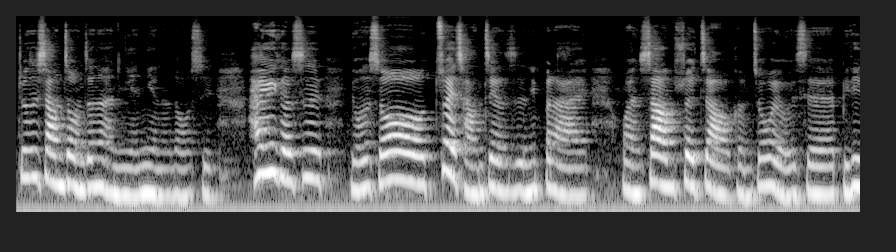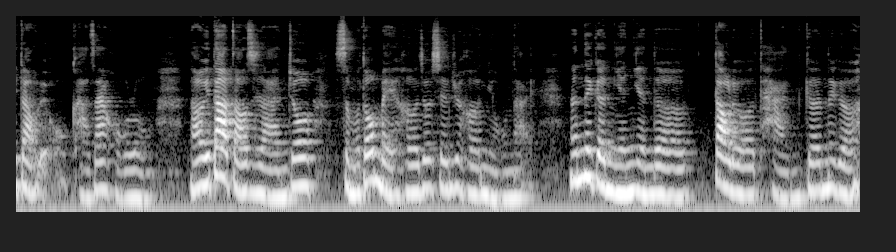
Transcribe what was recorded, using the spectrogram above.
就是像这种真的很黏黏的东西。还有一个是有的时候最常见的是，你本来晚上睡觉可能就会有一些鼻涕倒流。卡在喉咙，然后一大早起来你就什么都没喝，就先去喝牛奶，那那个黏黏的倒流的痰跟那个。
